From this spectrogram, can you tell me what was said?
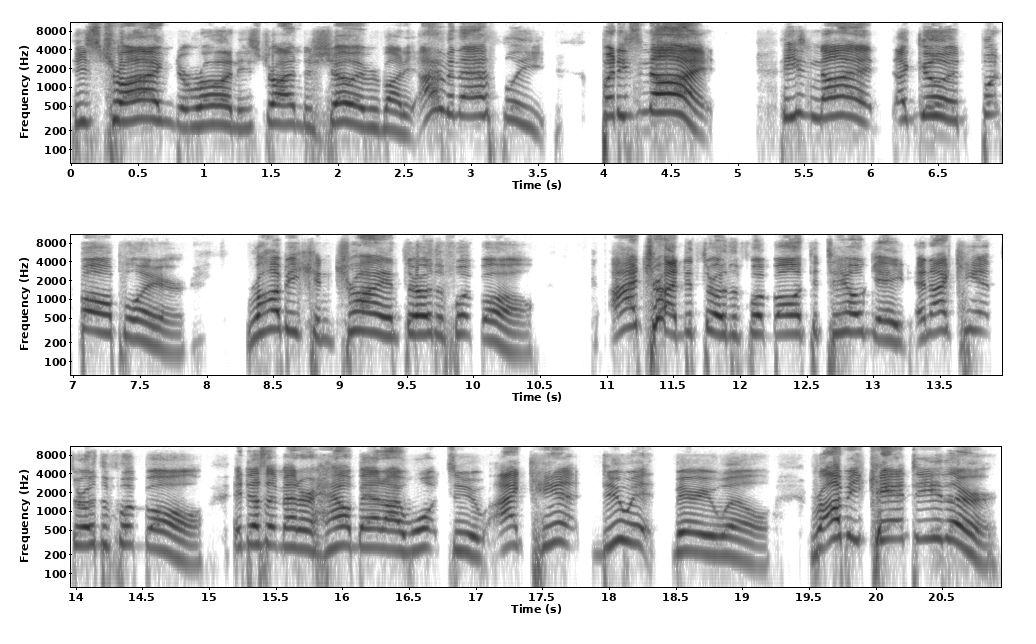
He's trying to run. He's trying to show everybody I'm an athlete, but he's not. He's not a good football player. Robbie can try and throw the football. I tried to throw the football at the tailgate and I can't throw the football. It doesn't matter how bad I want to. I can't do it very well. Robbie can't either.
